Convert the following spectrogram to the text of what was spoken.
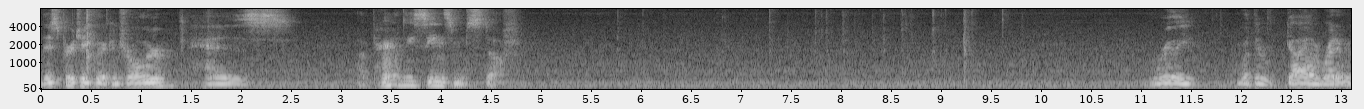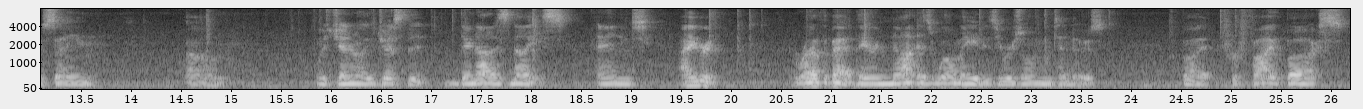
this particular controller has apparently seen some stuff. Really, what the guy on Reddit was saying um, was generally just that they're not as nice. And I agree. Right off the bat, they are not as well made as the original Nintendos. But for five bucks,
